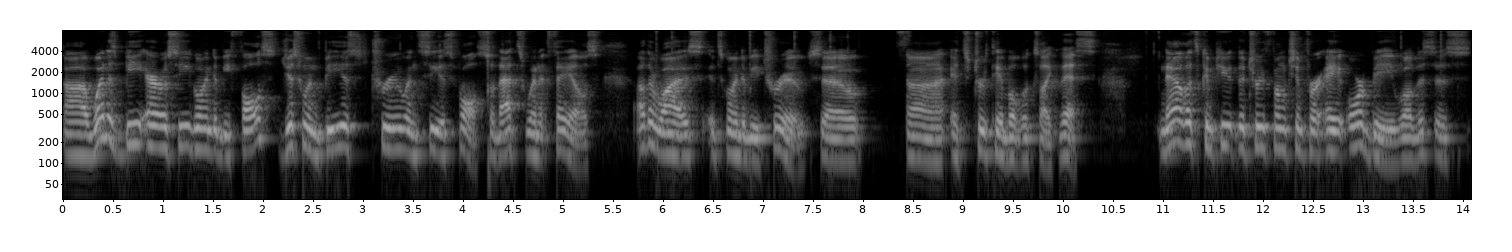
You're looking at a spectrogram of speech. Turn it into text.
Uh, when is B arrow C going to be false? Just when B is true and C is false. So that's when it fails. Otherwise, it's going to be true. So uh, its truth table looks like this. Now let's compute the truth function for A or B. Well, this is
